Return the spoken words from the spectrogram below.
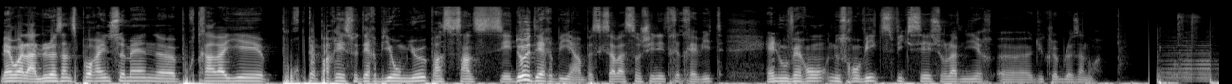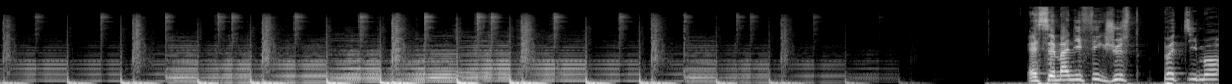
Mais voilà, le Lausanne Sport a une semaine euh, pour travailler, pour préparer ce derby au mieux. C'est deux derbys, hein, parce que ça va s'enchaîner très très vite. Et nous verrons, nous serons vite fixés sur l'avenir euh, du club lausannois. Et c'est magnifique, juste petit mot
